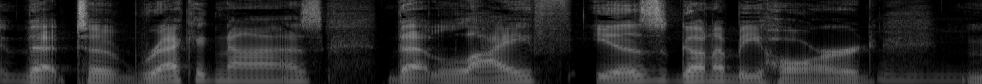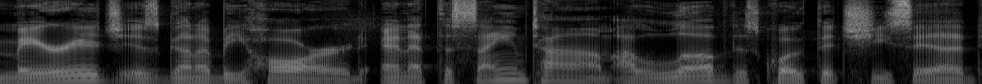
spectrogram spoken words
that to recognize that life is gonna be hard, Mm-hmm. marriage is gonna be hard, and at the same time, I love this quote that she said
